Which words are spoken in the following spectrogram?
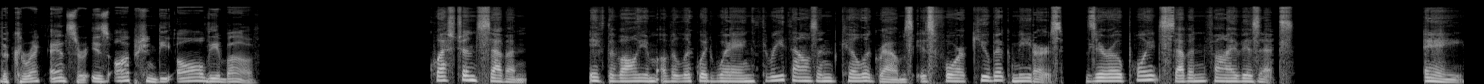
The correct answer is option D all the above. Question 7. If the volume of a liquid weighing 3000 kilograms is 4 cubic meters, 0.75 is its A.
